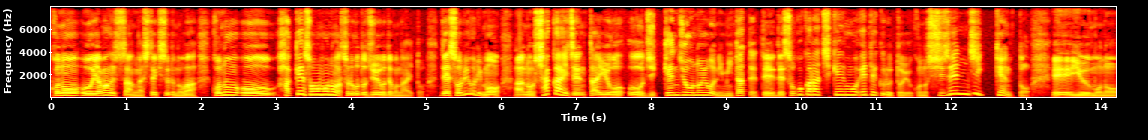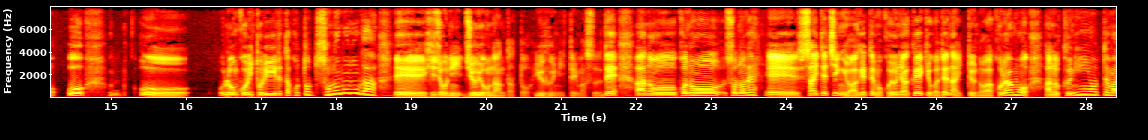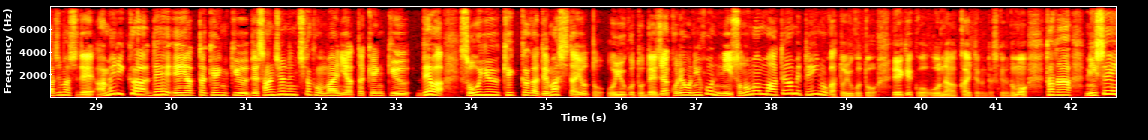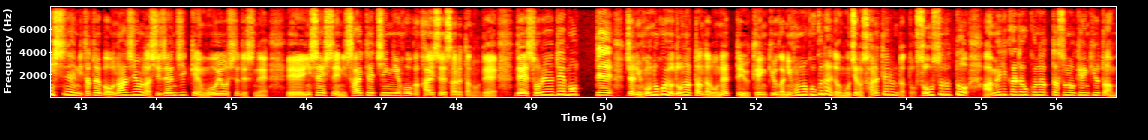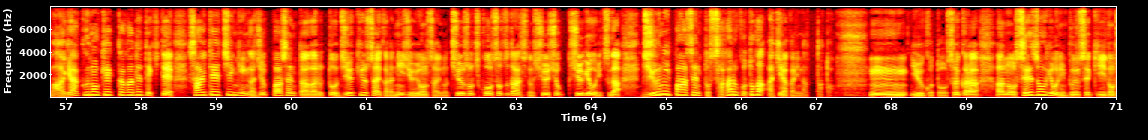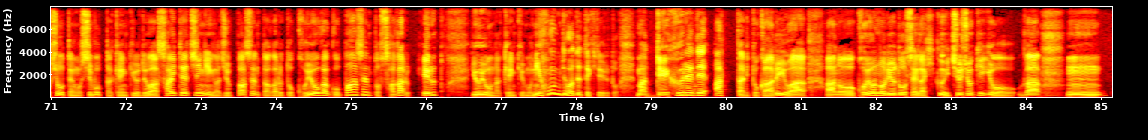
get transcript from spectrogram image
この山口さんが指摘するのは、この発見そのものはそれほど重要でもないと。で、それよりも、あの、社会全体を実験場のように見立てて、で、そこから知見を得てくるという、この自然実験というものを、論考に取り入れたことそのものが、えー、非常に重要なんだというふうに言っています。で、あの、この、そのね、えー、最低賃金を上げても雇用に悪影響が出ないっていうのは、これはもう、あの、国によってまじましで、アメリカでやった研究で、30年近くも前にやった研究では、そういう結果が出ましたよということで、じゃあこれを日本にそのまんま当てはめていいのかということを、えー、結構長く書いてるんですけれども、ただ、2007年に例えば同じような自然実験を応用してですね、えー、2007年に最低賃金法が改正されたので、で、それでもっ、じゃあ日本の雇用どうなったんだろうねっていう研究が日本の国内ではもちろんされてるんだと。そうすると、アメリカで行ったその研究とは真逆の結果が出てきて、最低賃金が10%上がると、19歳から24歳の中卒高卒男子の就職、就業率が12%下がることが明らかになったと。うん、いうこと。それから、あの、製造業に分析の焦点を絞った研究では、最低賃金が10%上がると雇用が5%下がる、減るというような研究も日本では出てきていると。まあ、デフレであったりとか、あるいは、あの、雇用の流動性が低い中小企業が、うん、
